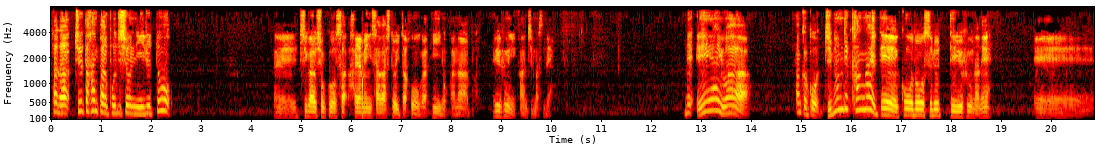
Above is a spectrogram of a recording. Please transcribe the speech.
ただ、中途半端なポジションにいると、えー、違う職をさ早めに探しといた方がいいのかなというふうに感じますね。で、AI は、なんかこう、自分で考えて行動するっていう風なね、え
